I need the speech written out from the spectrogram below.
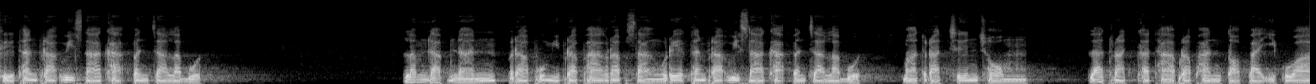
คือท่านพระวิสาขปัญจาลบุตร ลำดับนั้นพระผู้มีพระภาครับสั่งเรียกท่านพระวิสาขปัญจาลบุตร มาตรัสชื่นชม และตรัสคาถาประพันธ์ต่อไปอีกว่า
